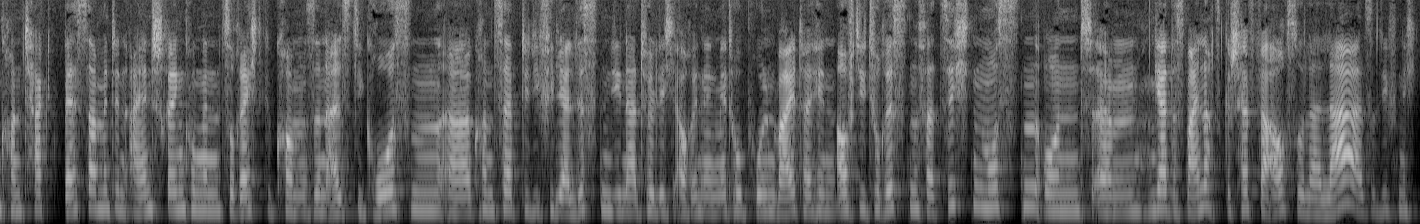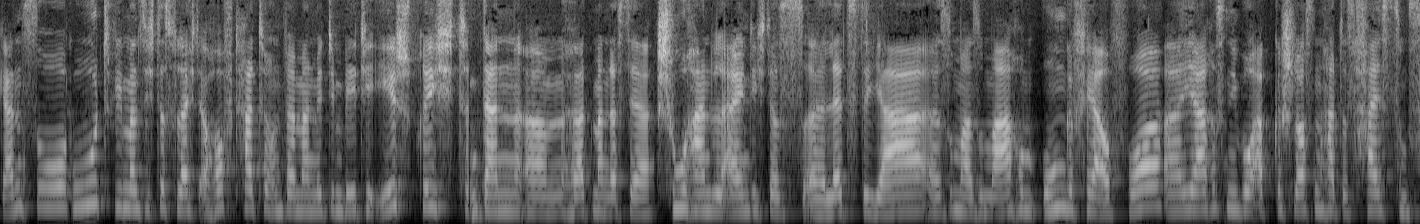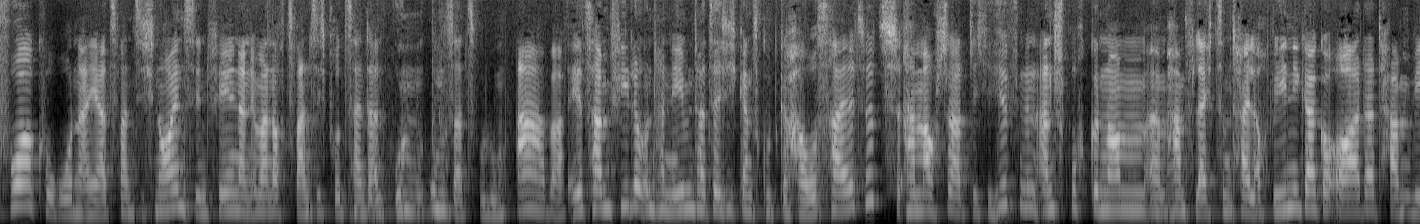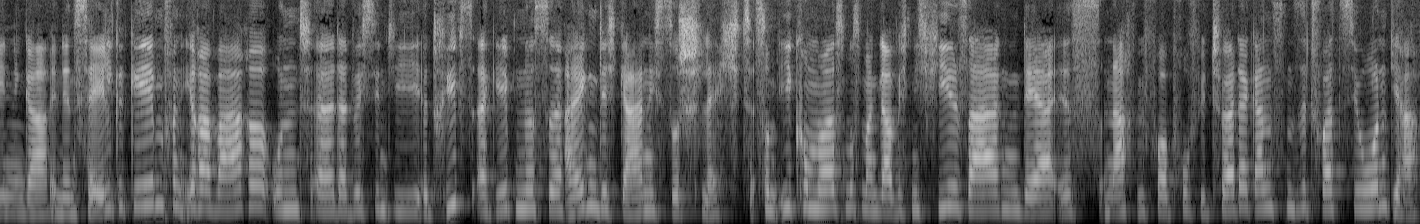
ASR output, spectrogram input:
Kontakt besser mit den Einschränkungen zurechtgekommen sind als die großen äh, Konzepte, die Filialisten, die natürlich auch in den Metropolen weiterhin auf die Touristen verzichten mussten. Und ähm, ja, das Weihnachtsgeschäft war auch so lala, also lief nicht ganz so gut, wie man sich das vielleicht erhofft hatte. Und wenn man mit dem BTE spricht, dann ähm, hört man, dass der Schuhhandel eigentlich das äh, letzte Jahr Jahr äh, summa summarum ungefähr auf Vorjahresniveau abgeschlossen hat. Das heißt, zum Vor-Corona-Jahr 2019 fehlen dann immer noch 20 Prozent an Umsatzvolumen. Aber jetzt haben viele Unternehmen tatsächlich ganz gut gehaushaltet, haben auch staatliche Hilfen in Anspruch genommen, ähm, haben vielleicht zum Teil auch weniger geordert, haben weniger in den Sale gegeben von ihrer Ware und äh, dadurch sind die Betriebsergebnisse eigentlich gar nicht so schlecht. Zum E-Commerce muss man, glaube ich, nicht viel sagen. Der ist nach wie vor Profiteur der ganzen Situation. Ja,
